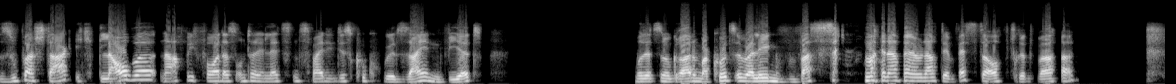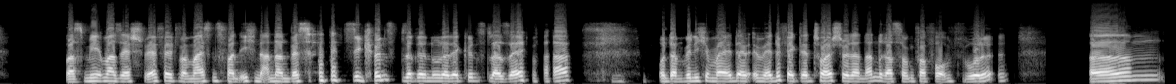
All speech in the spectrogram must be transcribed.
super stark. Ich glaube nach wie vor, dass unter den letzten zwei die Disco-Kugel sein wird muss jetzt nur gerade mal kurz überlegen, was meiner Meinung nach der beste Auftritt war. Was mir immer sehr schwer fällt, weil meistens fand ich einen anderen besser als die Künstlerin oder der Künstler selber. Und dann bin ich immer im Endeffekt enttäuscht, wenn ein anderer Song performt wurde. Ähm.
